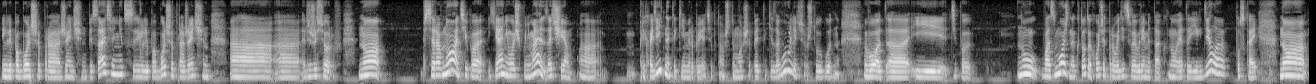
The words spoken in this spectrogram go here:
или побольше про женщин-писательниц, или побольше про женщин-режиссеров. Но все равно, типа, я не очень понимаю, зачем а, приходить на такие мероприятия, потому что ты можешь опять-таки загуглить все что угодно. Вот. А, и типа ну, возможно, кто-то хочет проводить свое время так. Ну, это их дело, пускай. Но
